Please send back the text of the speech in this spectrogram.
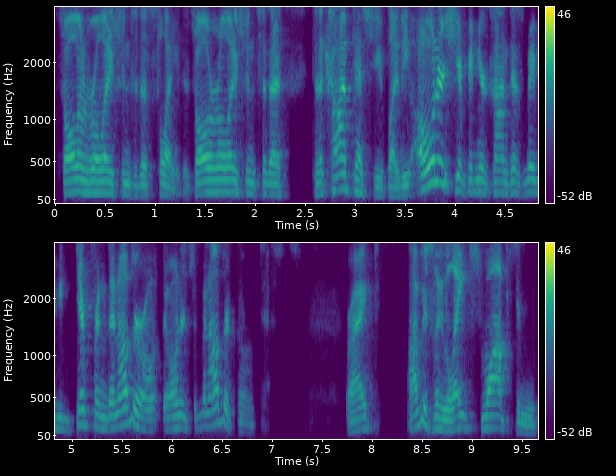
It's all in relation to the slate. It's all in relation to the to the contest you play. The ownership in your contest may be different than other ownership in other contests, right? Obviously, late swaps and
